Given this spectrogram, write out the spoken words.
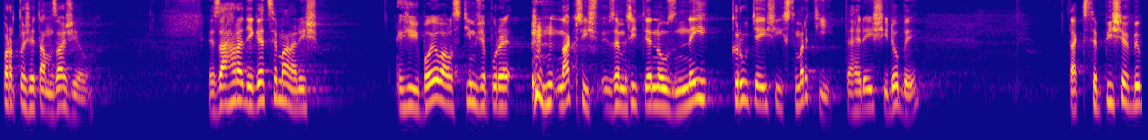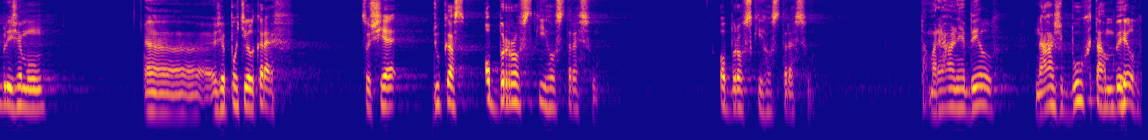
protože tam zažil. V zahradě Getsemana, když Ježíš bojoval s tím, že bude na kříž zemřít jednou z nejkrutějších smrtí tehdejší doby, tak se píše v Bibli, že mu že potil krev, což je důkaz obrovského stresu. Obrovského stresu. Tam reálně byl. Náš Bůh tam byl.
